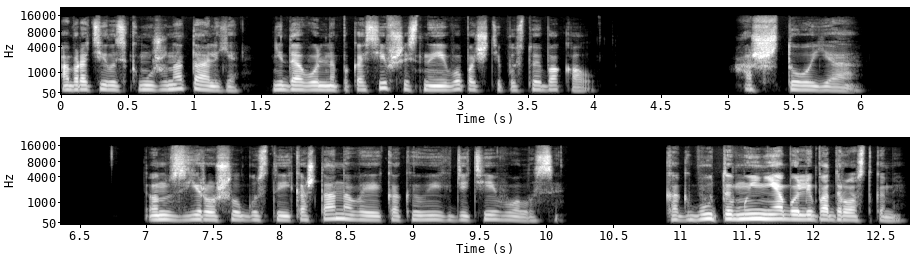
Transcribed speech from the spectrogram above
обратилась к мужу Наталья, недовольно покосившись на его почти пустой бокал. А что я? Он взъерошил густые каштановые, как и у их детей, волосы. Как будто мы не были подростками.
